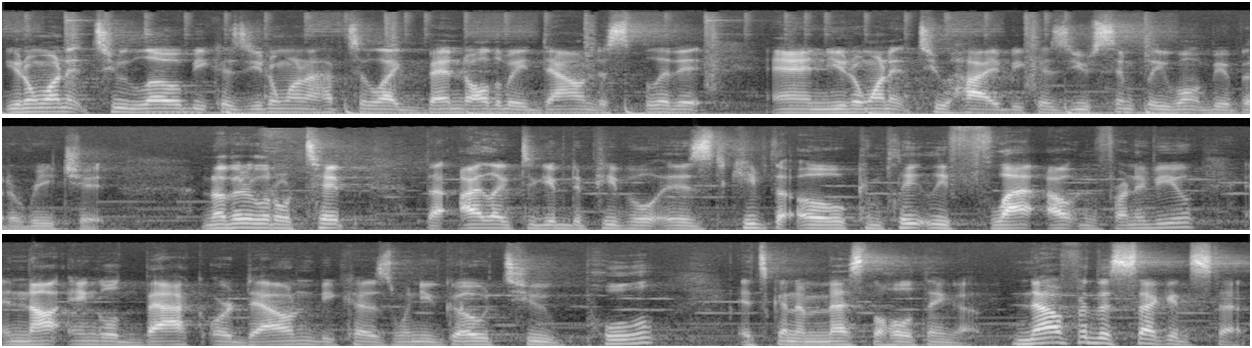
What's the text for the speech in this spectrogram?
You don't want it too low because you don't wanna have to like bend all the way down to split it and you don't want it too high because you simply won't be able to reach it. Another little tip that I like to give to people is to keep the O completely flat out in front of you and not angled back or down because when you go to pull, it's gonna mess the whole thing up. Now for the second step.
